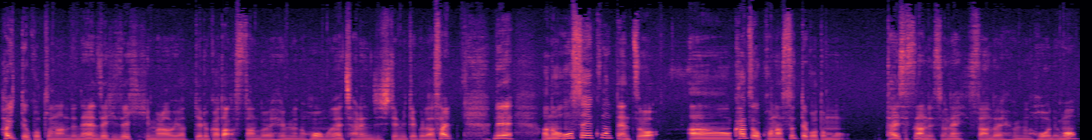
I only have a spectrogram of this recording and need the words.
はい、ということなんでね、ぜひぜひヒマラヤをやってる方、スタンド FM の方もね、チャレンジしてみてください。で、あの、音声コンテンツをあの、数をこなすってことも大切なんですよね。スタンド FM の方でも。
